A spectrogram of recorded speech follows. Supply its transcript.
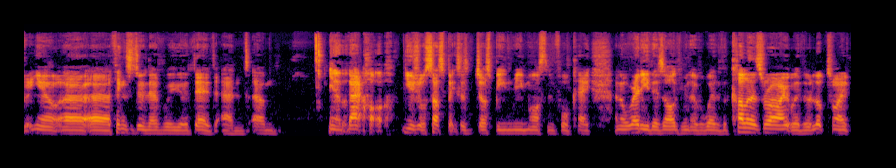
you know, uh, uh, things are doing everywhere you're dead, and um, you know that usual suspects has just been remastered in 4K, and already there's argument over whether the color's right, whether it looks right.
